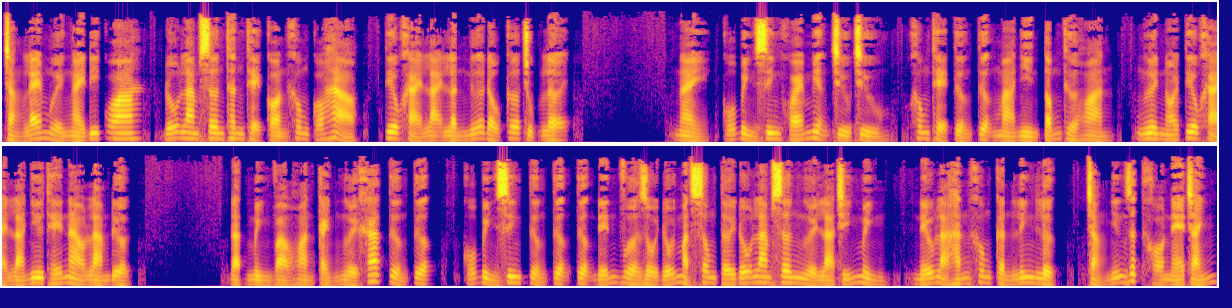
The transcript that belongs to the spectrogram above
Chẳng lẽ 10 ngày đi qua, Đỗ Lam Sơn thân thể còn không có hảo, Tiêu Khải lại lần nữa đầu cơ trục lợi. Này, cố bình sinh khóe miệng trừ trừ, không thể tưởng tượng mà nhìn Tống Thừa Hoàn, ngươi nói Tiêu Khải là như thế nào làm được. Đặt mình vào hoàn cảnh người khác tưởng tượng, cố bình sinh tưởng tượng tượng đến vừa rồi đối mặt xông tới Đỗ Lam Sơn người là chính mình, nếu là hắn không cần linh lực, chẳng những rất khó né tránh,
